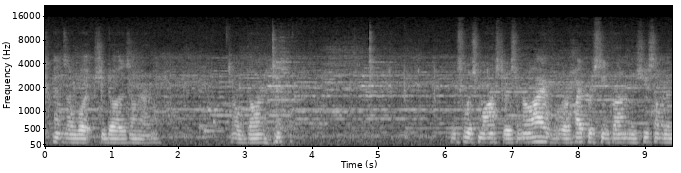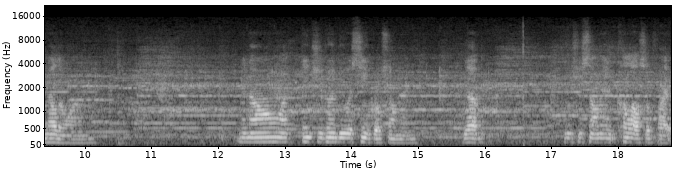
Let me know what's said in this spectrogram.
Depends on what she does on her. Oh darn it. we switch monsters, so now I have a Hyper Synchron and she summoned another one. You know, I think she's gonna do a Synchro summon. Yep. And she summoned Colossal Fighter.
